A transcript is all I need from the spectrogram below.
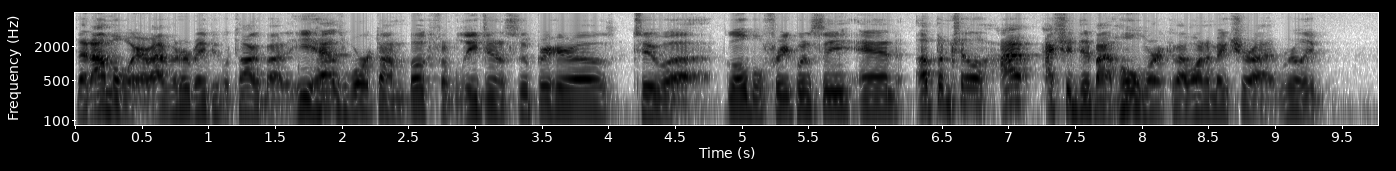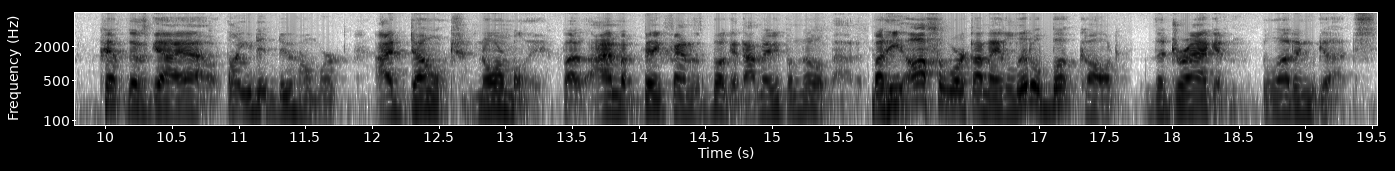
that I'm aware of. I haven't heard many people talk about it. He has worked on books from Legion of Superheroes to uh, Global Frequency, and up until I actually did my homework because I want to make sure I really pimp this guy out. Thought you didn't do homework. I don't normally, but I'm a big fan of this book, and not many people know about it. But he also worked on a little book called The Dragon: Blood and Guts.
